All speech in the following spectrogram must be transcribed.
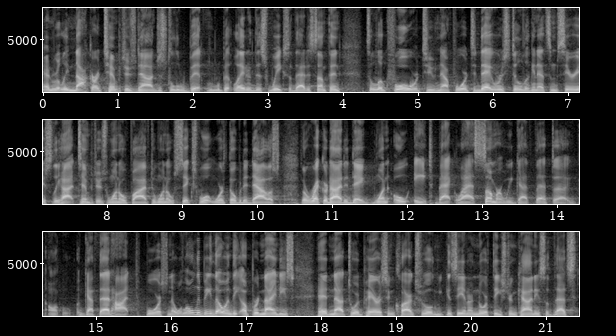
and really knock our temperatures down just a little bit, a little bit later this week. So that is something to look forward to. Now for today, we're still looking at some seriously hot temperatures, 105 to 106 Fort Worth over to Dallas. The record high today, 108. Back last summer, we got that uh, got that hot for us. Now we'll only be though in the upper 90s heading out toward Paris and Clarksville. And you can see in our northeastern counties. So that's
